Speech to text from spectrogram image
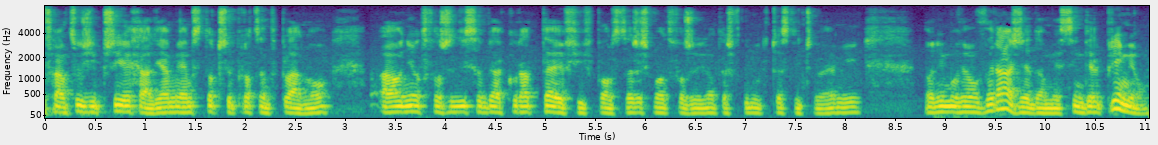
Francuzi przyjechali, ja miałem 103% planu, a oni otworzyli sobie akurat TFI w Polsce, żeśmy otworzyli, no też w tym uczestniczyłem i oni mówią wyraźnie do mnie single premium,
